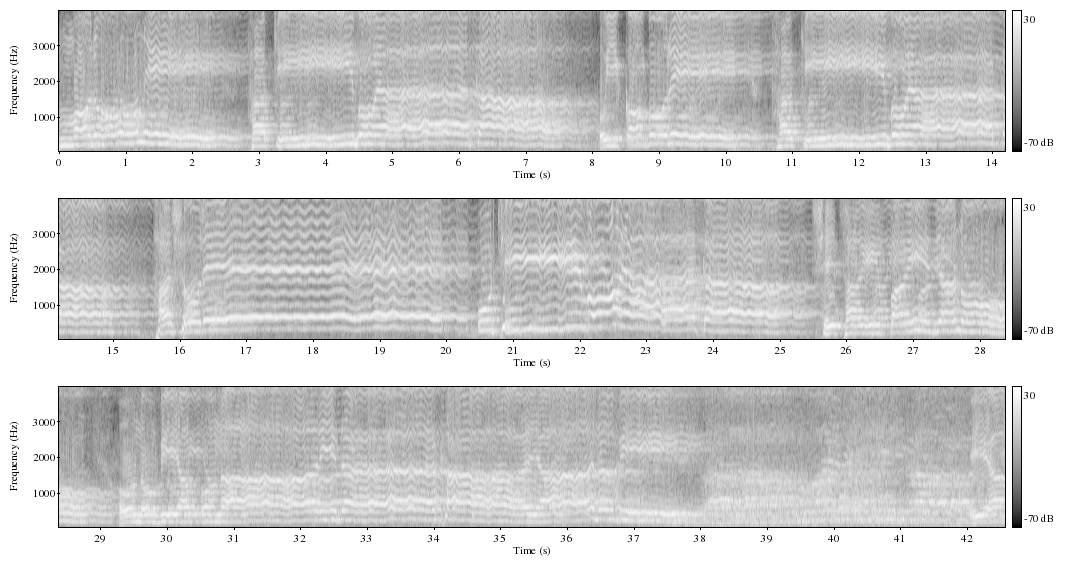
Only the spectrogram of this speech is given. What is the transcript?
মরণে থাকি একা ওই কবরে থাকি একা। হাসরে উঠি একা সেথায় পাই জানো নবী আপনার দেখা ইয়া নবী। ইয়া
